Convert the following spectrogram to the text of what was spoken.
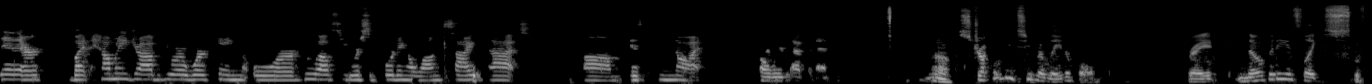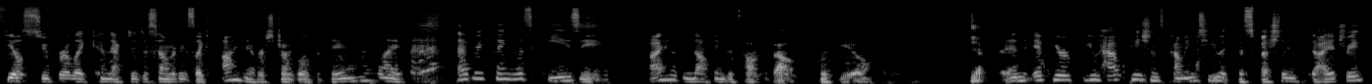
there, but how many jobs you are working or who else you were supporting alongside that um, is not always evident. Oh, struggle makes you relatable, right? Nobody is like feels super like connected to somebody's like I never struggled a day in my life. Everything was easy. I have nothing to talk about with you. Yeah. And if you're you have patients coming to you, especially in podiatry,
